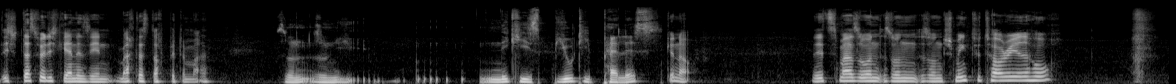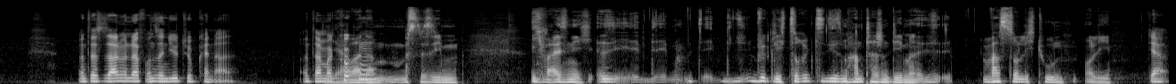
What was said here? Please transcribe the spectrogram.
ich, das würde ich gerne sehen. Mach das doch bitte mal. So, ein- so ein Nikki's Beauty Palace. Genau. Jetzt mal so ein, so ein, so ein Schminktutorial hoch. Und das laden wir dann auf unseren YouTube-Kanal. Und dann mal ja, aber gucken. dann müsste es ihm. Ich weiß nicht. Also, äh, Wirklich, zurück zu diesem Handtaschenthema. Was soll ich tun, Olli? ja,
